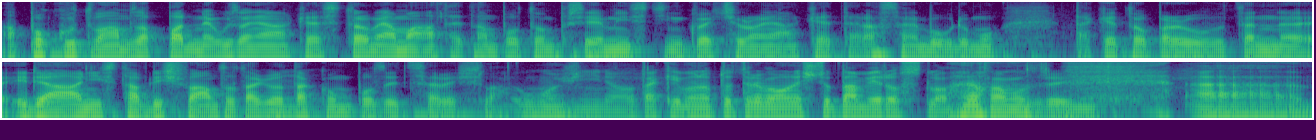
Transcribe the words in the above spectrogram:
a pokud vám zapadne už za nějaké stromy a máte tam potom příjemný stín k večeru na nějaké terase nebo domu, tak je to opravdu ten ideální stav, když vám to takhle hmm. ta kompozice vyšla. Umožní, no. Taky ono to trvalo, než to tam vyrostlo. Samozřejmě. uh...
